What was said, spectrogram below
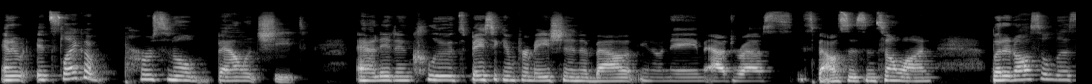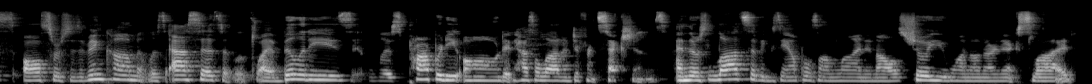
and it's like a personal balance sheet and it includes basic information about, you know, name, address, spouses and so on. But it also lists all sources of income. It lists assets. It lists liabilities. It lists property owned. It has a lot of different sections. And there's lots of examples online and I'll show you one on our next slide.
